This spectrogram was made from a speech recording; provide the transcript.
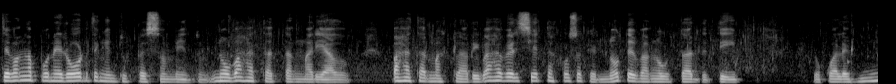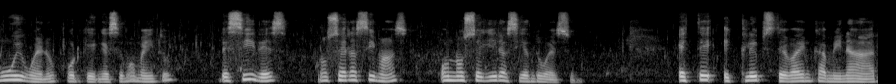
Te van a poner orden en tus pensamientos. No vas a estar tan mareado. Vas a estar más claro y vas a ver ciertas cosas que no te van a gustar de ti, lo cual es muy bueno porque en ese momento decides no ser así más o no seguir haciendo eso. Este eclipse te va a encaminar,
